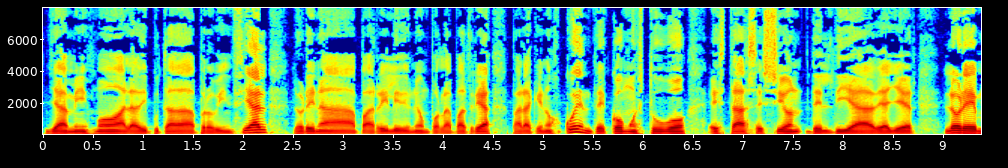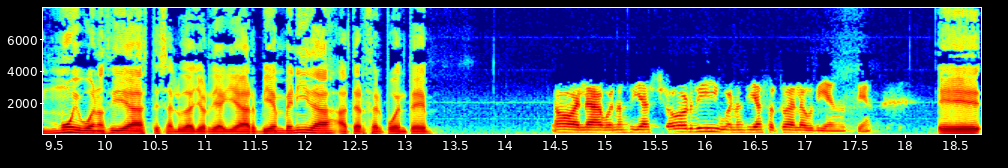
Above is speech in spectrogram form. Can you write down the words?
ya mismo a la diputada provincial Lorena Parrilli de Unión por la Patria para que nos cuente cómo estuvo esta sesión del día de ayer. Lore, muy buenos días, te saluda Jordi Aguiar, bienvenida a Tercer Puente. Hola, buenos días Jordi y buenos días a toda la audiencia. Eh,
